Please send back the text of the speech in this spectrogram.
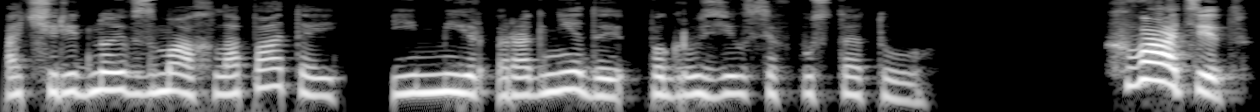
Очередной взмах лопатой, и мир Рогнеды погрузился в пустоту. «Хватит!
